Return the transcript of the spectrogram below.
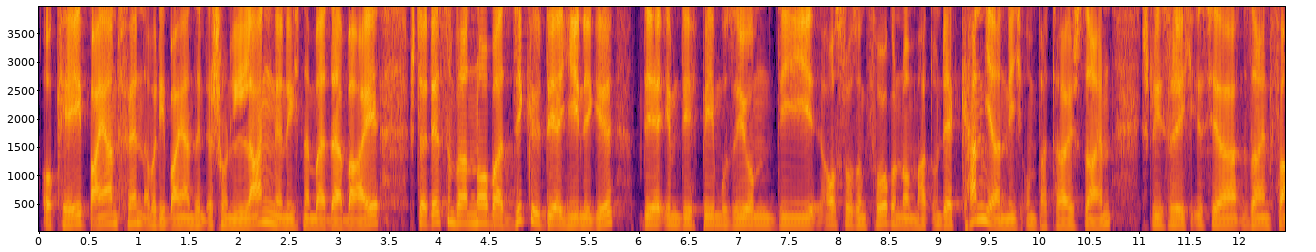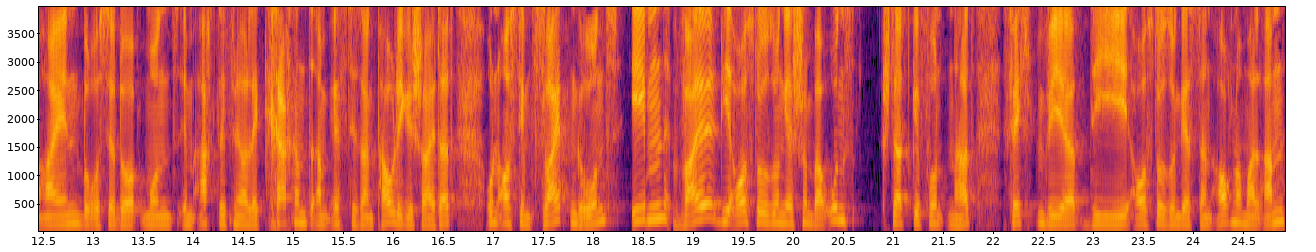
Okay, Bayern-Fan, aber die Bayern sind ja schon lange nicht mehr dabei. Stattdessen war Norbert Dickel derjenige, der im DFB-Museum die Auslosung vorgenommen hat. Und der kann ja nicht unparteiisch sein. Schließlich ist ja sein Verein Borussia Dortmund im Achtelfinale krachend am FC St. Pauli gescheitert. Und aus dem zweiten Grund, eben weil die Auslosung ja schon bei uns stattgefunden hat, fechten wir die Auslosung gestern auch nochmal an.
